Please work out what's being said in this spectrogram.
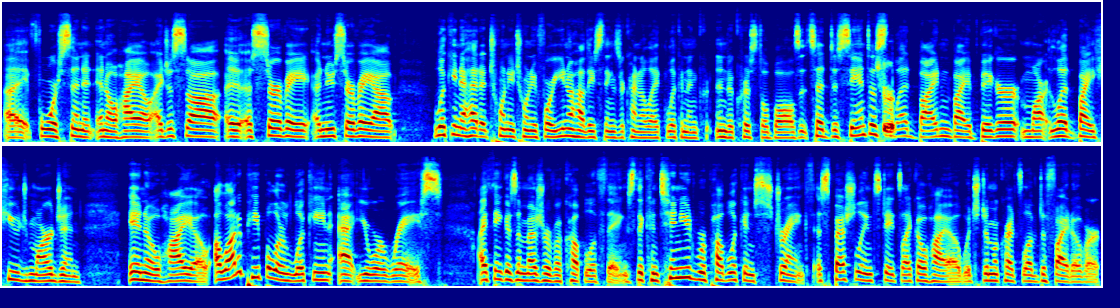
uh, for Senate in Ohio. I just saw a, a survey, a new survey out looking ahead at 2024, you know how these things are kind of like looking in, into crystal balls. It said DeSantis sure. led Biden by a bigger, mar- led by a huge margin in Ohio. A lot of people are looking at your race. I think as a measure of a couple of things. The continued Republican strength, especially in states like Ohio, which Democrats love to fight over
